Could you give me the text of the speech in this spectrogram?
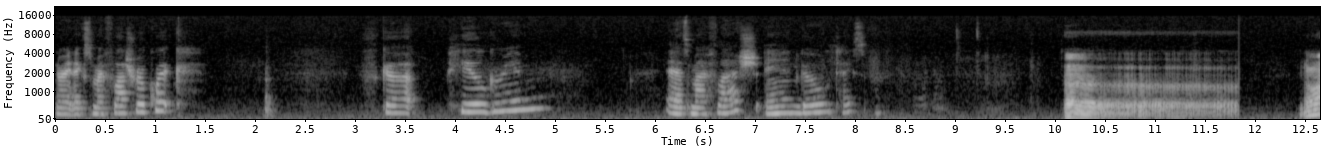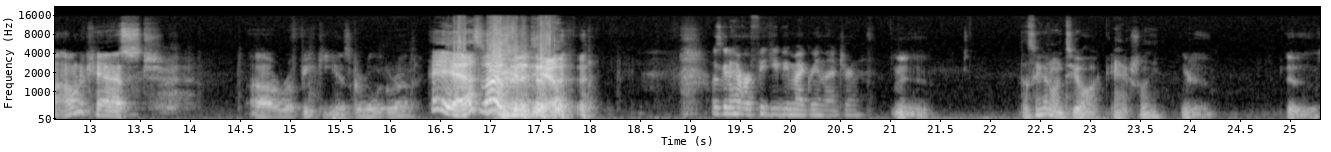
right next to my flash real quick. Scott Pilgrim as my flash and go Tyson. Uh, you know what? I want to cast uh, Rafiki as Gorilla Grodd. Hey, yeah, that's what I was gonna do. I was gonna have Rafiki be my Green Lantern. yeah, the second one too, actually. yeah, it is.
